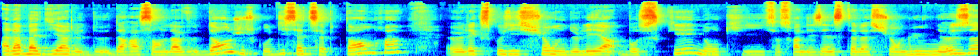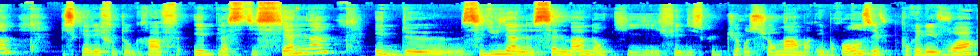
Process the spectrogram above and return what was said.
à l'abbadiale d'Arras en Lavedan jusqu'au 17 septembre, euh, l'exposition de Léa Bosquet, donc qui, ce sera des installations lumineuses, puisqu'elle est photographe et plasticienne, et de Sylviane Selma, donc qui fait des sculptures sur marbre et bronze, et vous pourrez les voir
